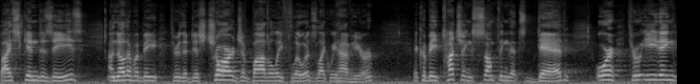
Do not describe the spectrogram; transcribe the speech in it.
by skin disease, another would be through the discharge of bodily fluids, like we have here. It could be touching something that's dead, or through eating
